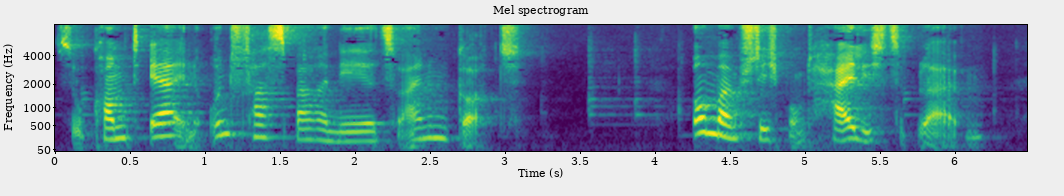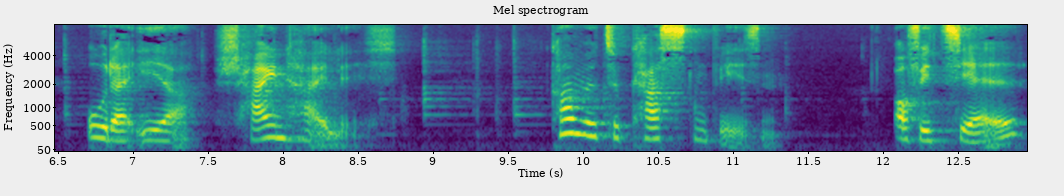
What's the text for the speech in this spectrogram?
So kommt er in unfassbare Nähe zu einem Gott. Um beim Stichpunkt heilig zu bleiben, oder eher scheinheilig. Kommen wir zu Kastenwesen. Offiziell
